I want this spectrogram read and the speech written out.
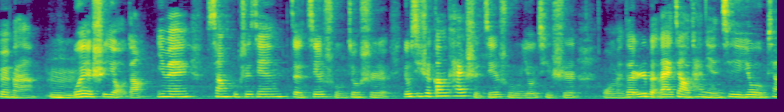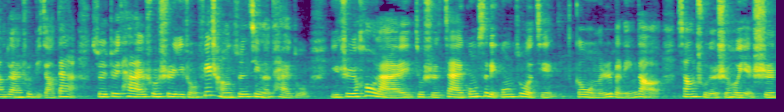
对吧？嗯我也是有的，因为相互之间的接触，就是尤其是刚开始接触，尤其是我们的日本外教，他年纪又相对来说比较大，所以对他来说是一种非常尊敬的态度，以至于后来就是在公司里工作，接跟我们日本领导相处的时候，也是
